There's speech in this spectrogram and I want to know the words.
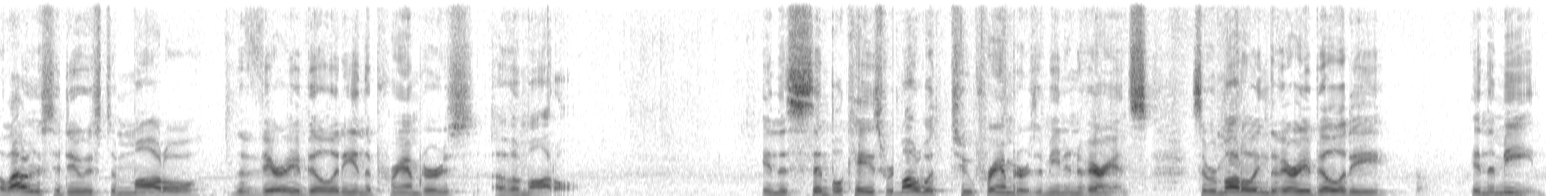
allowing us to do is to model the variability in the parameters of a model. In the simple case, we're modeled with two parameters, a mean and a variance. So we're modeling the variability in the mean.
